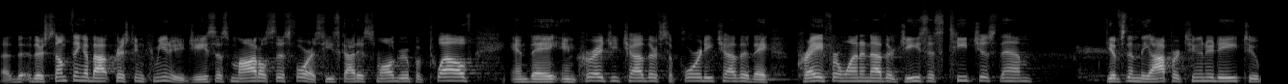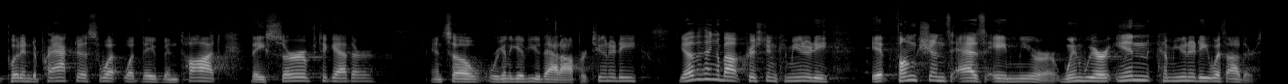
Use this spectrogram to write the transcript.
Uh, th- there's something about Christian community. Jesus models this for us. He's got his small group of 12, and they encourage each other, support each other, they pray for one another. Jesus teaches them gives them the opportunity to put into practice what, what they've been taught. They serve together. And so we're going to give you that opportunity. The other thing about Christian community, it functions as a mirror. When we're in community with others,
